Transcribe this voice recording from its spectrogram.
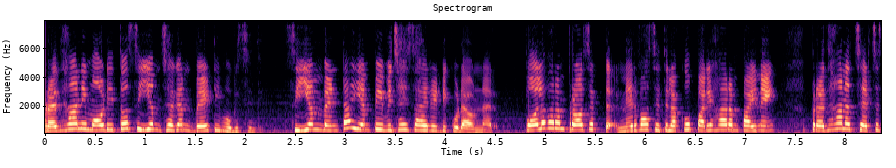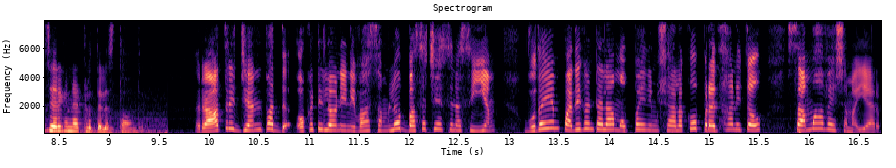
ప్రధాని మోడీతో సీఎం జగన్ భేటీ ముగిసింది. సీఎం వెంట ఎంపీ విజయసాయిరెడ్డి కూడా ఉన్నారు. పోలవరం ప్రాజెక్ట్ నిర్వాసితులకు పరిహారంపైనే ప్రధాన చర్చ జరిగినట్లు తెలుస్తోంది. రాత్రి జన్పద్ ఒకటిలోని నివాసంలో బస చేసిన సీఎం ఉదయం పది గంటల ముప్పై నిమిషాలకు ప్రధానితో సమావేశమయ్యారు.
